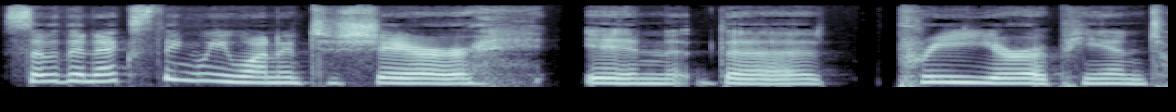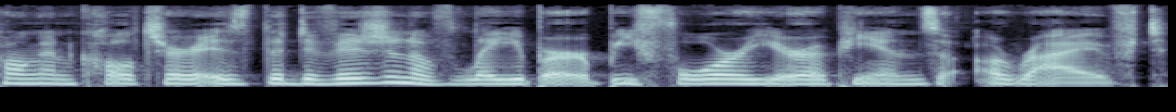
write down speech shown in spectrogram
So, the next thing we wanted to share in the pre European Tongan culture is the division of labor before Europeans arrived.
